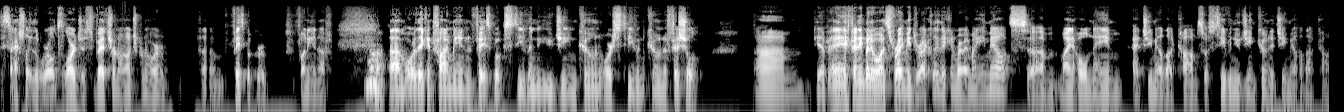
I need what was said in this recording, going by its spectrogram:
it's actually the world's largest veteran entrepreneur um, Facebook group. Funny enough, oh. um, or they can find me in Facebook, Stephen Eugene Kuhn or Stephen Kuhn Official. Um, yeah, if anybody wants to write me directly, they can write my email. It's um, my whole name at gmail.com. So Stephen Eugene Kuhn at gmail.com.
